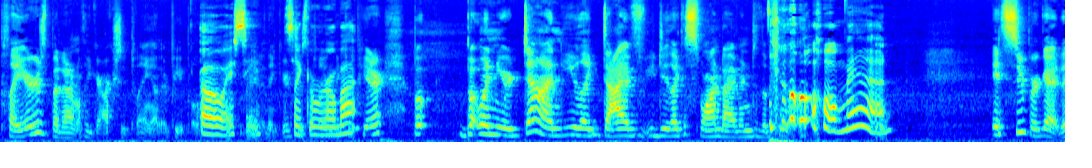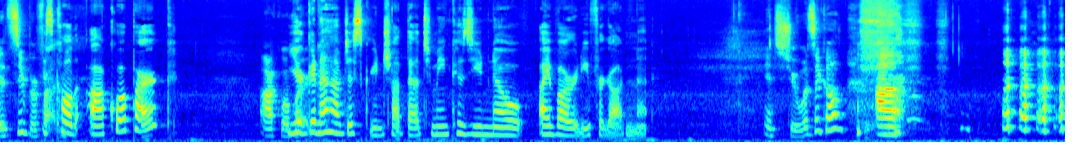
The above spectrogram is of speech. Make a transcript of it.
players, but I don't think you're actually playing other people. Oh, I see. Right? I It's like a robot. computer. But but when you're done, you like dive. You do like a swan dive into the pool. oh man. it's super good. It's super fun. It's called Aqua Park. Aqua You're gonna have to screenshot that to me because you know I've already forgotten it. It's true. What's it called? Uh,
